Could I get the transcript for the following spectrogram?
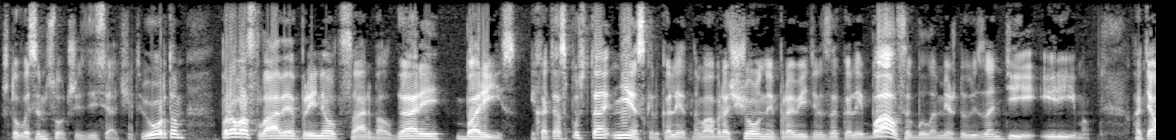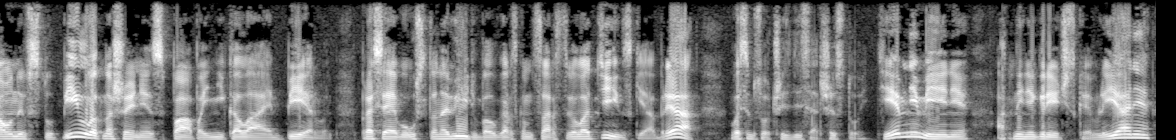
что в 864-м православие принял царь Болгарии Борис. И хотя спустя несколько лет новообращенный правитель заколебался было между Византией и Римом, хотя он и вступил в отношения с папой Николаем I, прося его установить в болгарском царстве латинский обряд 866, тем не менее отныне греческое влияние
